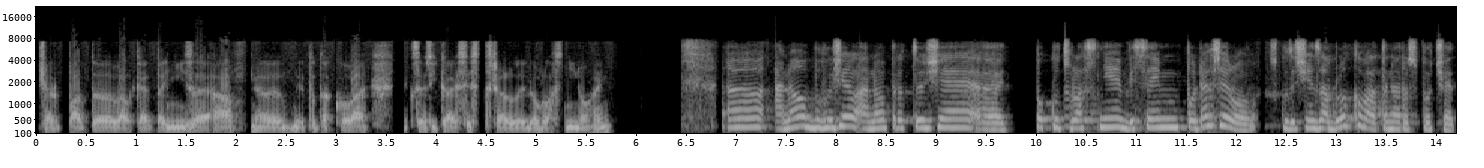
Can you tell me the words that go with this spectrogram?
čerpat eh, velké peníze a eh, je to takové, jak se říká, jestli střelili do vlastní nohy? Ano, bohužel ano, protože pokud vlastně by se jim podařilo skutečně zablokovat ten rozpočet,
